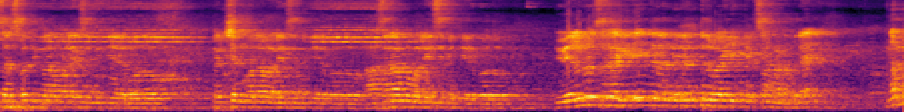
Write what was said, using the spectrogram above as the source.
ಸರಸ್ವತಿಪುರ ವಲಯ ಸಮಿತಿ ಇರ್ಬೋದು, ಪೆನ್ಷನ್ ಮೊಲ ವಲಯ ಸಮಿತಿ ಇರ್ಬೋದು ಹಾಸನಾಮ ವಲಯ ಸಮಿತಿ ಇರ್ಬೋದು, ಇವೆಲ್ಲರೂ ಸಹ ಇದೇ ಥರ ನಿರಂತರವಾಗಿ ಕೆಲಸ ಮಾಡಿದ್ರೆ ನಮ್ಮ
